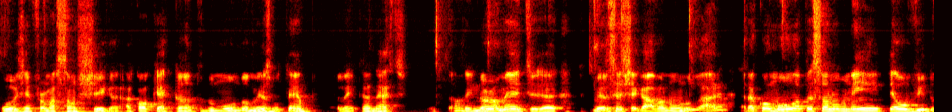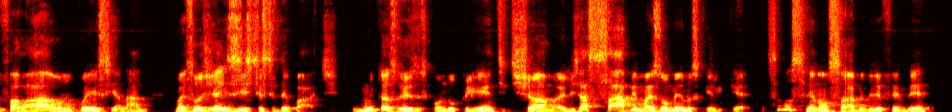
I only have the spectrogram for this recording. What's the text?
hoje a informação chega a qualquer canto do mundo ao mesmo tempo, pela internet. Então, e normalmente, é, primeiro você chegava num lugar, era comum a pessoa não nem ter ouvido falar ou não conhecia nada. Mas hoje já existe esse debate. E muitas vezes, quando o cliente te chama, ele já sabe mais ou menos o que ele quer. Se você não sabe defender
